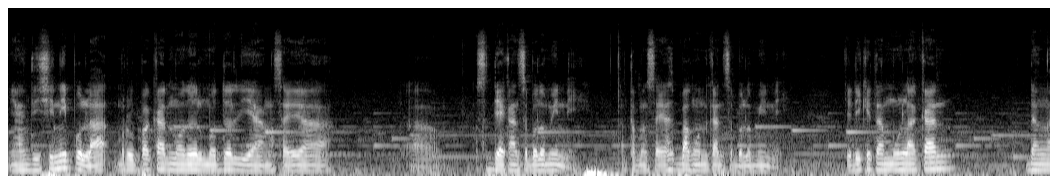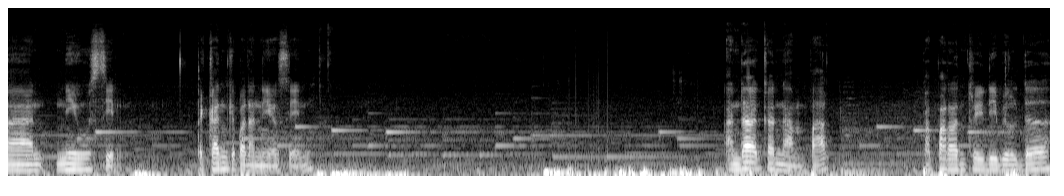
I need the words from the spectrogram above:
Yang di sini pula merupakan model-model yang saya uh, sediakan sebelum ini ataupun saya bangunkan sebelum ini. Jadi kita mulakan dengan new scene tekan kepada new scene anda akan nampak paparan 3D builder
